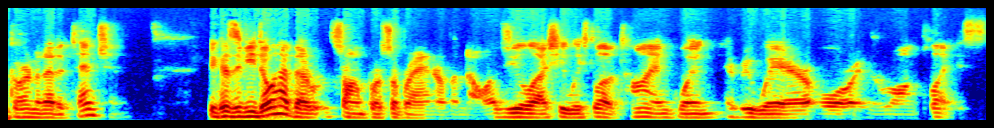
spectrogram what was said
garner that attention. Because if you don't have that strong personal brand or the knowledge, you'll actually waste a lot of time going everywhere or in the wrong place.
